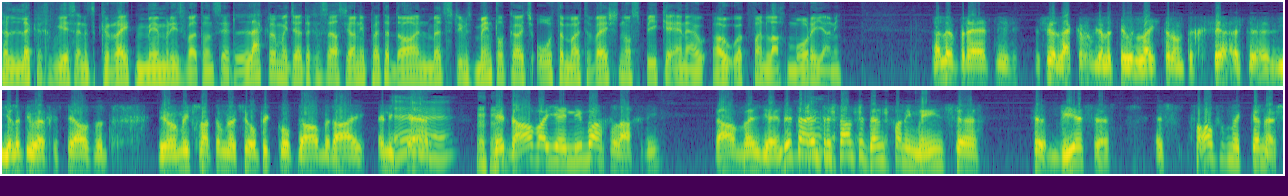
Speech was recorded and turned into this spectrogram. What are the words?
gelukkig wees and it's great memories wat ons het. Lekker om met jou te gesels. Janie Pieter daar in Midstreams mental coach, author, motivational speaker en hou, hou ook van lag môre Janie. Hallo Bradley, dit is so lekker om julle te luister om te gesels, julle te hoor gesels want die homie slaat hom nou so op die kop daar met daai in die kerk. Uh, Net daar waar jy nie mag lag nie, daar wil jy. En dis 'n interessante ding van die mense se wese is veral vir my kinders,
